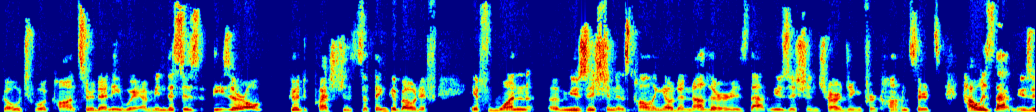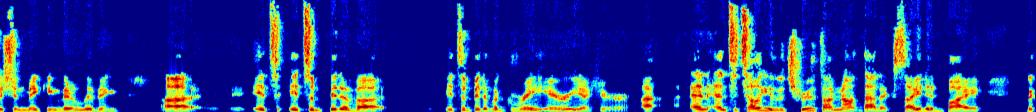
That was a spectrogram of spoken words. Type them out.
go to a concert anyway? I mean this is these are all good questions to think about. If if one uh, musician is calling out another, is that musician charging for concerts? How is that musician making their living? Uh, it's it's a bit of a it's a bit of a gray area here. Uh, and and to tell you the truth, I'm not that excited by the,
